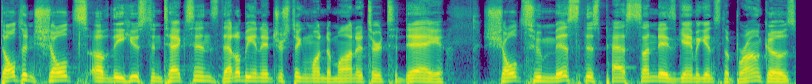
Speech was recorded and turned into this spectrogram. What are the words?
Dalton Schultz of the Houston Texans, that'll be an interesting one to monitor today. Schultz, who missed this past Sunday's game against the Broncos,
